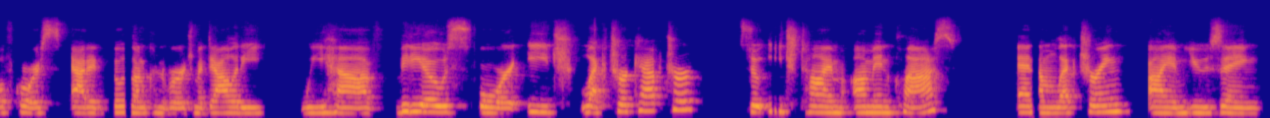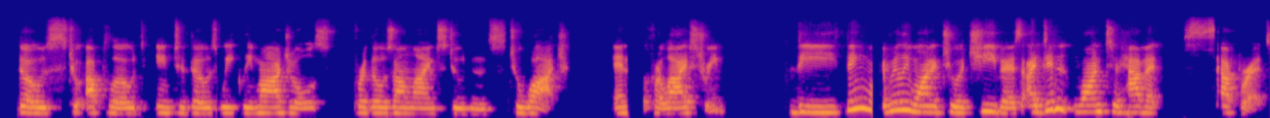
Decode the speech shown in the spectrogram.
of course, added those on Converge modality. We have videos for each lecture capture. So each time I'm in class, and I'm lecturing, I am using those to upload into those weekly modules for those online students to watch and for live stream. The thing I really wanted to achieve is I didn't want to have it separate.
